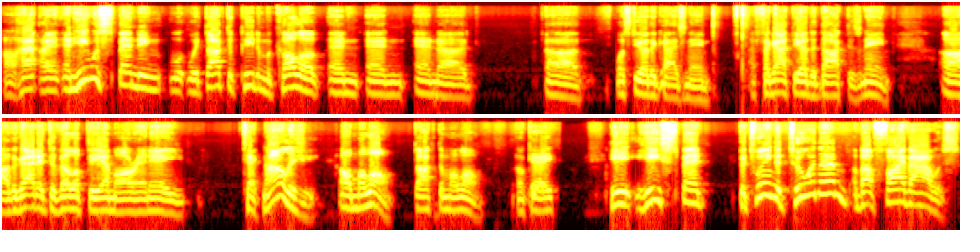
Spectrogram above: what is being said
I'll ha- I, and he was spending w- with Dr. Peter McCullough and and and uh, uh, what's the other guy's name? I forgot the other doctor's name. Uh, the guy that developed the mRNA technology. Oh, Malone, Dr. Malone. Okay, he he spent between the two of them about five hours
